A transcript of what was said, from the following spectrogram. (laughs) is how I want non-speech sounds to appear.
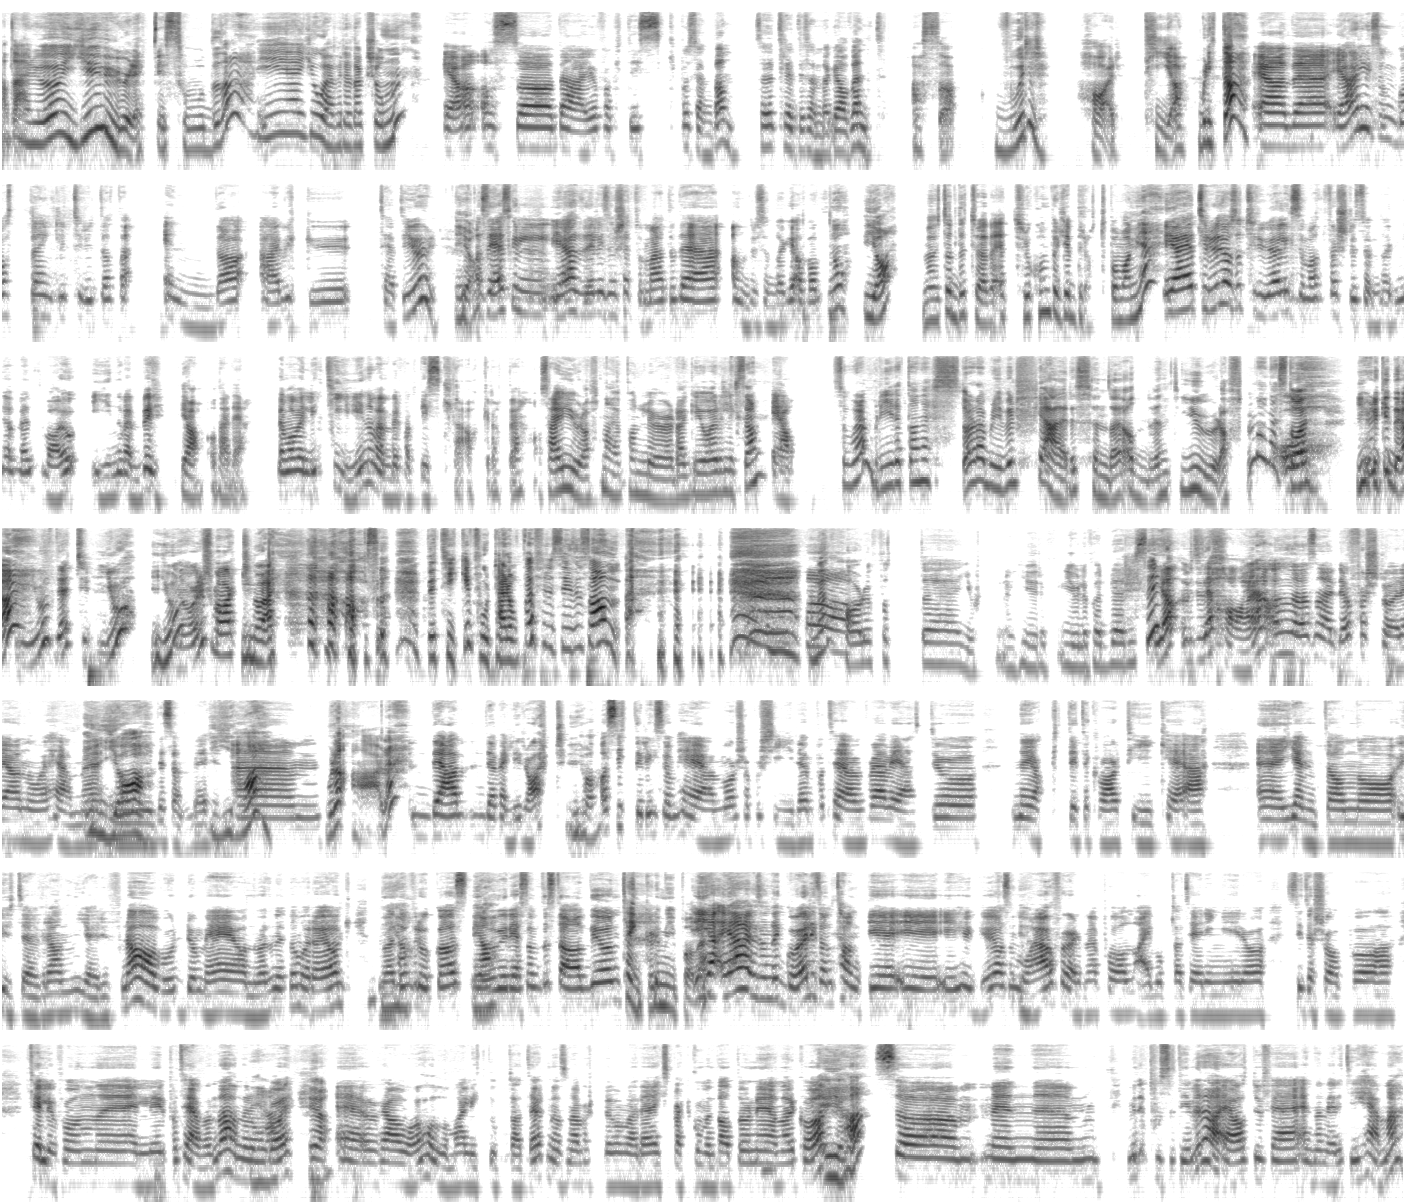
Ja, det er jo juleepisode, da, i Johaug-redaksjonen. Ja, altså det er jo faktisk på søndagen. Så er det tredje søndag i advent. Altså, hvor har tida blitt av? Ja, det, jeg har liksom godt egentlig trodd at det enda er uke til til jul. Ja. Altså jeg skulle, jeg hadde liksom sett for meg at det er andre søndag i advent nå. ja. Men vet du, det tror jeg, det, jeg tror det kom veldig brått på mange. Ja, jeg tror, og så tror jeg liksom at første søndagen i advent var jo i november. Ja, og det er det. Den var veldig tidlig i november, faktisk. Det er akkurat det. Og så er jo julaften er jo på en lørdag i år, liksom. Ja. Så hvordan blir dette neste år? Da blir vel fjerde søndag i advent julaften da neste Åh, år? Gjør det ikke det? da? Jo, det jo, Jo. nå er du smart. Nå er, (laughs) altså, det tikker fort her oppe, for å si det sånn. Men har du fått gjort noen jule, juleforberedelser? Ja, det har jeg. Altså, det, er sånn det er jo første året jeg nå er hjemme Ja. i desember. Ja. Um, Hvordan er det? det, er, det er veldig rart. Ja. Å sitte liksom hjemme og se på skirenn på TV, for jeg vet jo nøyaktig til hver tid hva eh, jentene og utøverne gjør for noe, og hvor de er, og nå er de ute på morgenjogg, nå er de Ja. frokost, nå Ja. reiser de til stadion. Tenker du mye på det? Ja, ja liksom, det går jo litt sånn tanke i, i hugget, og så må jeg jo følge med på live-oppdateringer og sitte og se på telefon eh, eller på TV-en da, når hun Ja, går. ja. Eh, for jeg må jo holde meg litt oppdatert, nå som jeg har blitt den der ekspertkommentatoren i NRK. Ja. Så, men, eh, men det positive da er at du får enda mer tid hjemme.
